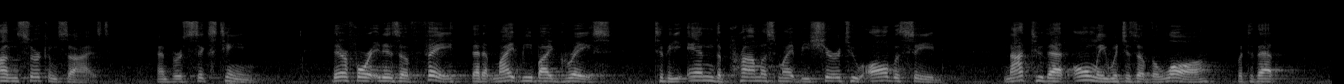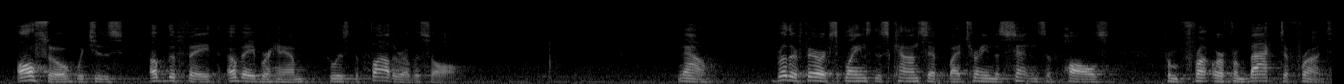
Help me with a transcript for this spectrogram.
uncircumcised. And verse 16 Therefore it is of faith that it might be by grace, to the end the promise might be sure to all the seed, not to that only which is of the law, but to that also which is of the faith of Abraham, who is the father of us all. Now, Brother Fair explains this concept by turning the sentence of Paul's from front or from back to front.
